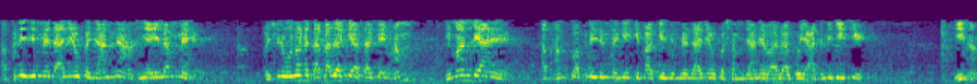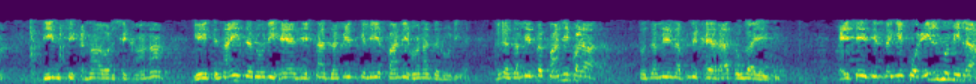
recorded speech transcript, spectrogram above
اپنی ذمہ داریوں کو جاننا یہ علم میں ہے۔ اس لیے انہوں نے تقاضا کیا تھا کہ ہم ایمان لے آئے ہیں۔ اب ہم کو اپنی زندگی کی باقی ذمہ داریوں کو سمجھانے والا کوئی آدمی دیجیے جی ہاں دین سیکھنا اور سکھانا یہ اتنا ہی ضروری ہے جتنا زمین کے لیے پانی ہونا ضروری ہے۔ اگر زمین پر پانی پڑا تو زمین اپنی خیرات اگائے گی۔ ایسے ہی زندگی کو علم ملا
